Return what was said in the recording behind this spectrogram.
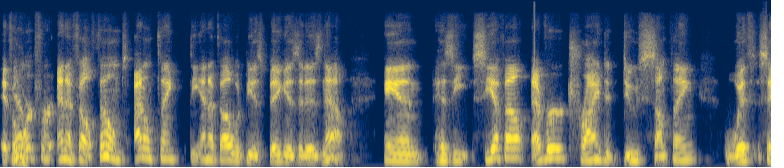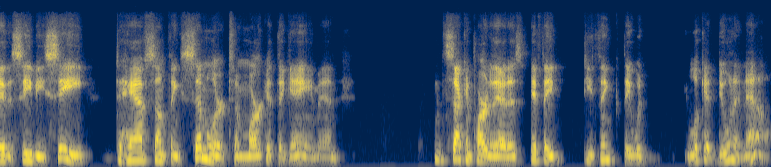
If yeah. it weren't for NFL Films, I don't think the NFL would be as big as it is now. And has the CFL ever tried to do something with, say, the CBC to have something similar to market the game? And the second part of that is if they do you think they would look at doing it now?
